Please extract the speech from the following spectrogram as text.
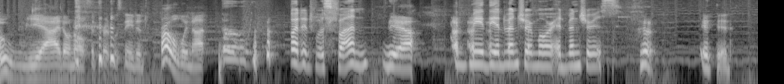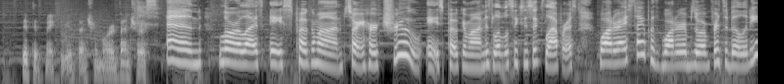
Ooh, yeah, I don't know if the crit was needed. Probably not. But it was fun. yeah, It made the adventure more adventurous. it did. It did make the adventure more adventurous. And Lorelei's ace Pokemon, sorry, her true ace Pokemon is level 66 Lapras. Water Ice type with Water Absorb for its ability.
